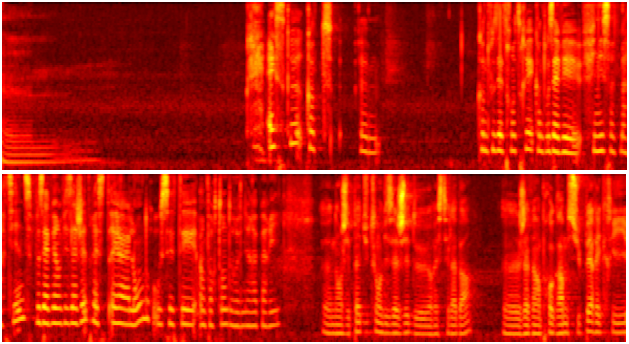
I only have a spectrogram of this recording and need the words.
Euh, Est-ce que quand, euh, quand vous êtes rentré, quand vous avez fini Sainte-Martine, vous avez envisagé de rester à Londres ou c'était important de revenir à Paris? Euh, Non, j'ai pas du tout envisagé de rester là-bas. J'avais un programme super écrit.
